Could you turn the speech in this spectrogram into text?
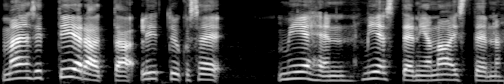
mä en sitten tiedä, että liittyykö se miehen, miesten ja naisten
